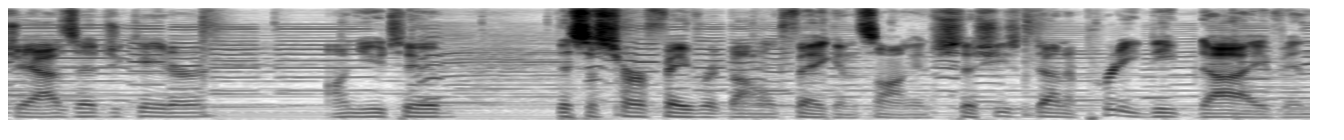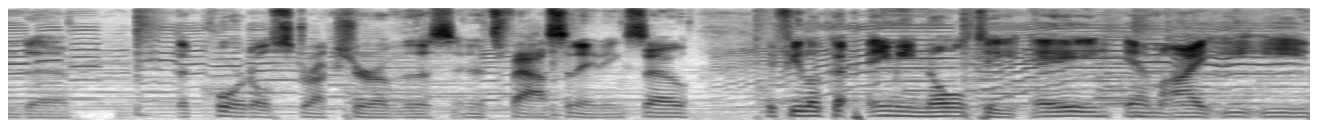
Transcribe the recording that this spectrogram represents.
jazz educator on YouTube. This is her favorite Donald Fagen song, and so she's done a pretty deep dive into the chordal structure of this, and it's fascinating. So if you look up Aimee Nolte, A M I E E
